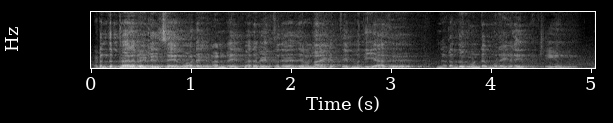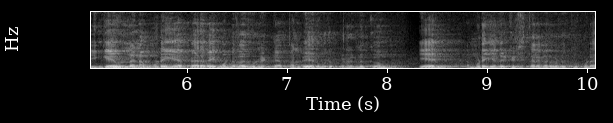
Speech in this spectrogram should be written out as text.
கடந்த பேரவைகளின் செயல்பாடுகள் அன்றைய பேரவைத் தலைவர் ஜனநாயகத்தை மதியாது நடந்து கொண்ட முறைகளை பற்றியும் இங்கே உள்ள நம்முடைய பேரவை முன்னவர் உள்ளிட்ட பல்வேறு உறுப்பினர்களுக்கும் ஏன் நம்முடைய எதிர்க்கட்சித் தலைவர்களுக்கு கூட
